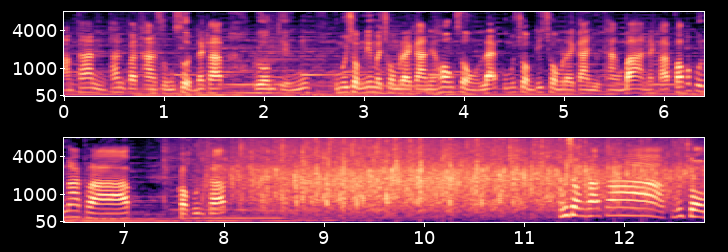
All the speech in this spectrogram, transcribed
3 ท่าน ท่านประธานสูงสุดนะครับ รวมถึงคุณผู้ชมที่มาชมรายการในห้องส่ง และคุณผู้ชมที่ชมรายการอยู่ทางบ้านนะครับ ขอบพระคุณมากครับ ขอบคุณครับคุณผู้ชมครับถ้าคุณผู้ชม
